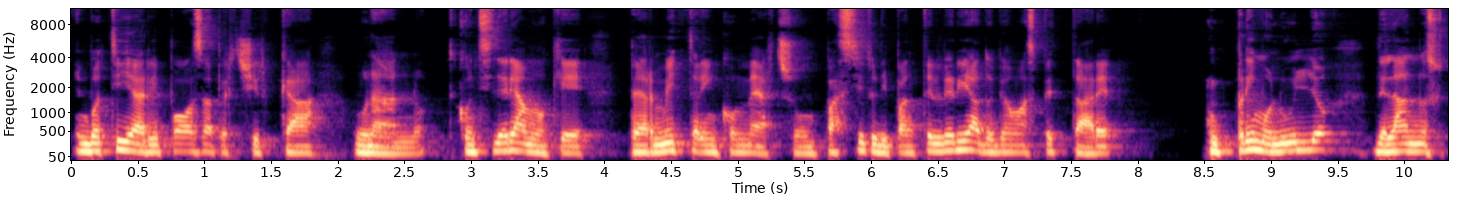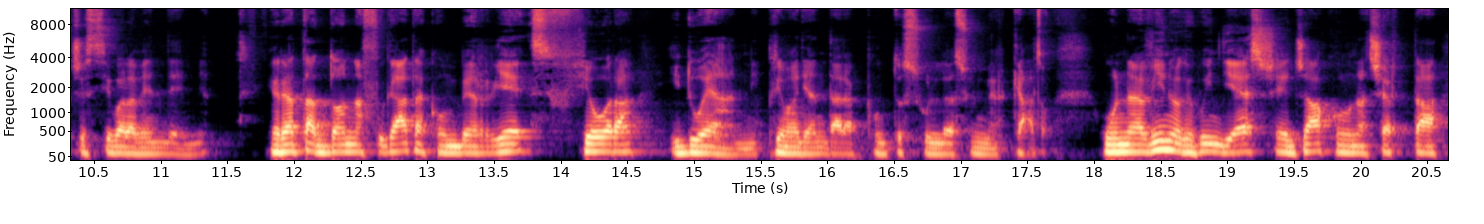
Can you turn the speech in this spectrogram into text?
In bottiglia riposa per circa un anno. Consideriamo che per mettere in commercio un passito di pantelleria dobbiamo aspettare il primo luglio dell'anno successivo alla vendemmia. In realtà Donna Fugata con Berrier sfiora i due anni prima di andare appunto sul, sul mercato. Un vino che quindi esce già con una certa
